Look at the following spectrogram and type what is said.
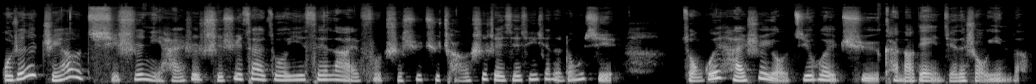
我觉得只要其实你还是持续在做 EC Life，持续去尝试这些新鲜的东西，总归还是有机会去看到电影节的首映的，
